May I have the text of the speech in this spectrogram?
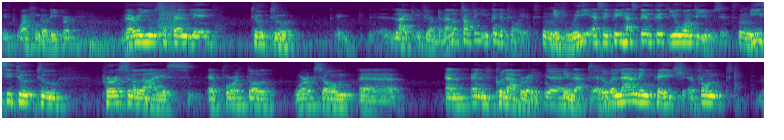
it, one can go deeper. Very user friendly to to like if you have developed something, you can deploy it. If we SAP has built it, you want to use it. Easy to to personalize a portal work zone. Uh, and, and collaborate Yeah, in that. yeah. So a landing page, a front, uh,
